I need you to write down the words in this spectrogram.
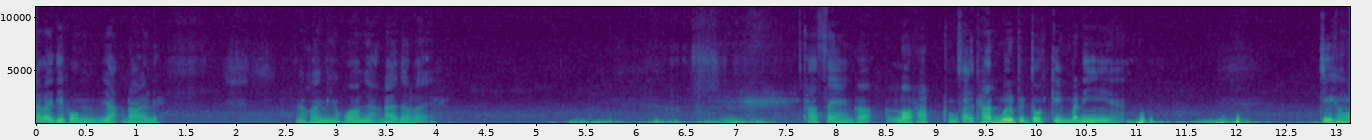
อะไรที่ผมอยากได้เลย ไม่ค่อยมีความอยากได้เท่าไหร่ ธาตุแสงก็รอธาตุสงสัยธาตุมืดเป็นตัวเก่งปะนี่จี้ข้าง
